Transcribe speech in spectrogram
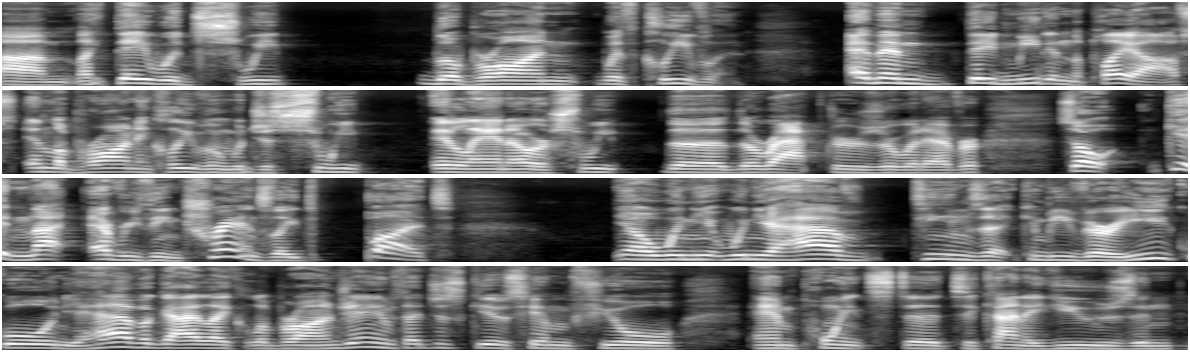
um, like they would sweep LeBron with Cleveland. And then they'd meet in the playoffs, and LeBron and Cleveland would just sweep Atlanta or sweep the the Raptors or whatever. So again, not everything translates, but you know when you when you have teams that can be very equal, and you have a guy like LeBron James, that just gives him fuel and points to to kind of use and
